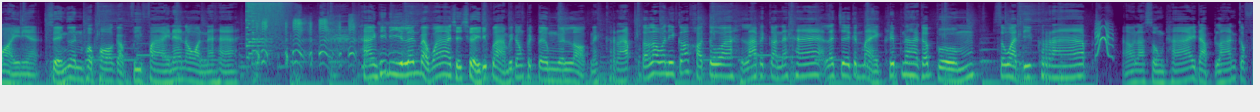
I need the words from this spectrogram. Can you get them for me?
บ่อยๆเนี่ยเสียเงินพอๆกับฟรีไฟแน่นอนนะฮะ ทางที่ดีเล่นแบบว่าเฉยๆดีกว่าไม่ต้องไปเติมเงินหรอกนะครับสำหรับวันนี้ก็ขอตัวลาไปก่อนนะฮะ แล้วเจอกันใหม่คลิปหน้าครับผม สวัสดีครับ เอาละส่งท้ายดับร้านกาแฟ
